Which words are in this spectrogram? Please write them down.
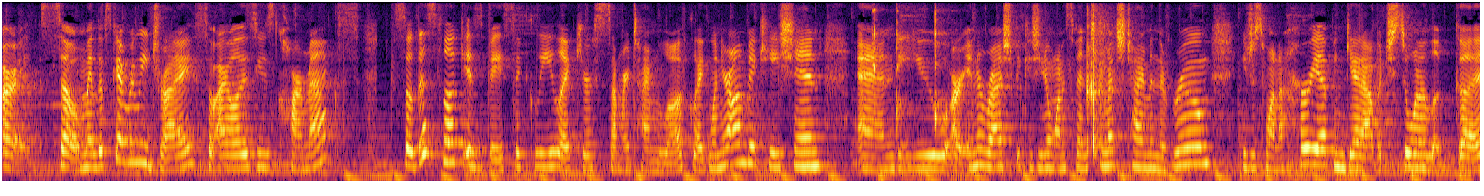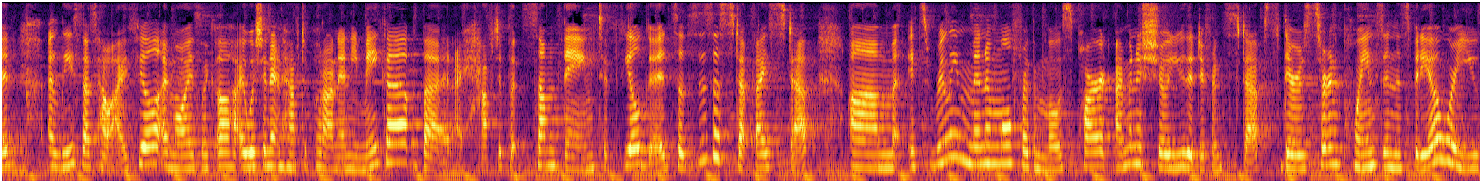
Alright, so my lips get really dry, so I always use Carmex. So this look is basically like your summertime look. Like when you're on vacation and you are in a rush because you don't want to spend too much time in the room, you just want to hurry up and get out, but you still want to look good. At least that's how I feel. I'm always like, oh, I wish I didn't have to put on any makeup, but I have to put something to feel good. So this is a step-by-step. -step. Um, it's really minimal for the most part. I'm going to show you the different steps. There's certain points in this video where you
